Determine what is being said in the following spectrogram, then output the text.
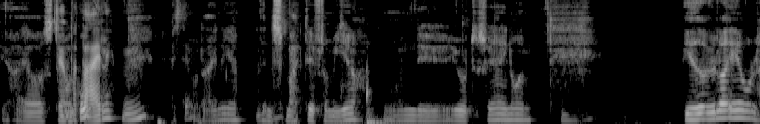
Det har jeg også. Den, den var, var dejlig. Mm. Bestemt. Den var dejlig, ja. Den mm. smagte efter mere, men det er jo desværre indrømme. Mm. Vi hedder Øl og Ævl.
